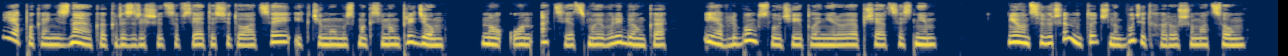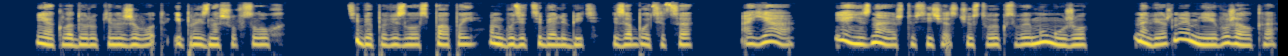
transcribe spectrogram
Я пока не знаю, как разрешится вся эта ситуация и к чему мы с Максимом придем, но он отец моего ребенка, и я в любом случае планирую общаться с ним. И он совершенно точно будет хорошим отцом. Я кладу руки на живот и произношу вслух. «Тебе повезло с папой, он будет тебя любить и заботиться. А я... Я не знаю, что сейчас чувствую к своему мужу. Наверное, мне его жалко.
